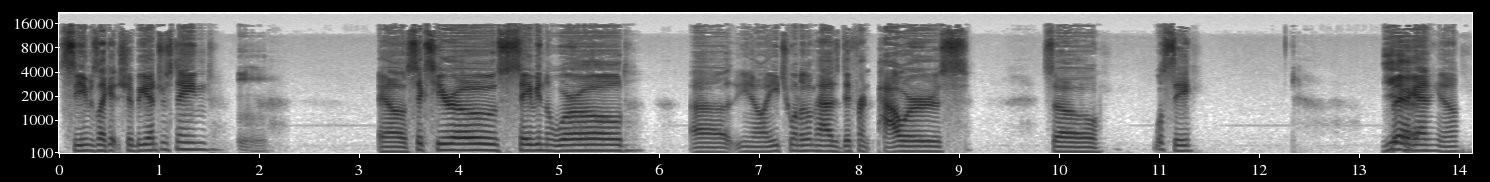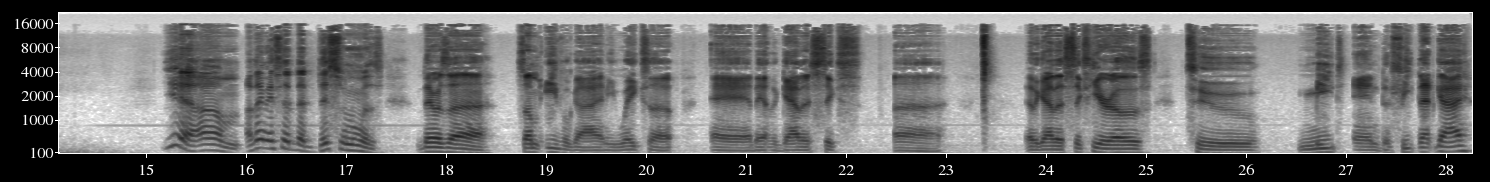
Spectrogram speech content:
seems like it should be interesting. Mhm. You know, six heroes saving the world. Uh, you know, and each one of them has different powers. So we'll see. Yeah. There again, you know. Yeah, um, I think they said that this one was there was a some evil guy and he wakes up and they have to gather six uh they have to gather six heroes to meet and defeat that guy,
